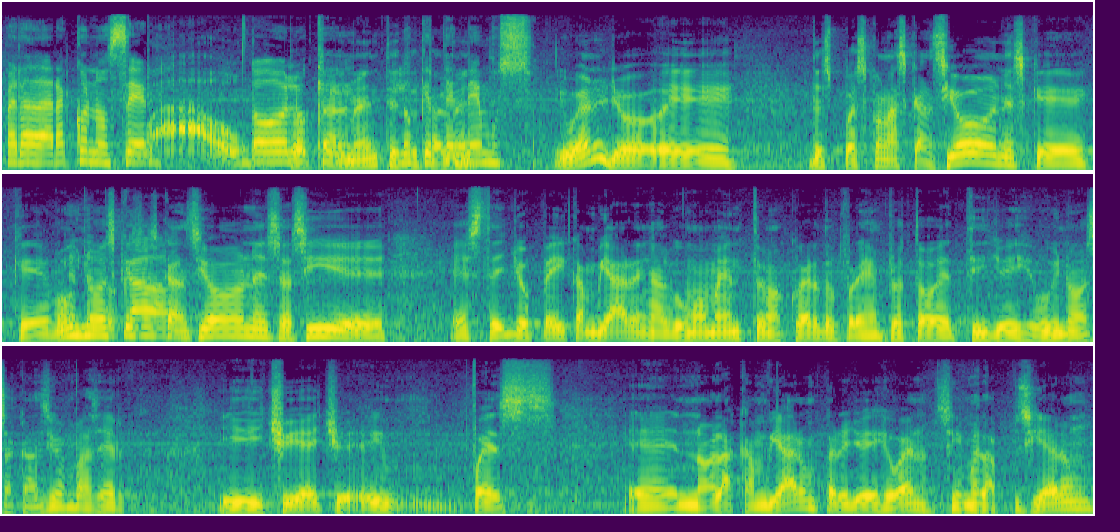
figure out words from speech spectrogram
Para dar a conocer Wow. todo lo que, lo que tenemos. Y bueno, yo eh, después con las canciones, que, que uy, no, es que esas canciones así, eh, este, yo pedí cambiar en algún momento, me acuerdo, por ejemplo, todo de ti, yo dije, uy, no, esa canción va a ser, y dicho y hecho, y, pues eh, no la cambiaron, pero yo dije, bueno, si me la pusieron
